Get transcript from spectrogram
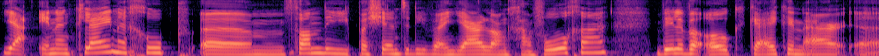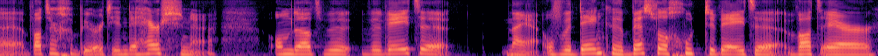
Ja, in een kleine groep um, van die patiënten die we een jaar lang gaan volgen, willen we ook kijken naar uh, wat er gebeurt in de hersenen. Omdat we, we weten nou ja, of we denken best wel goed te weten wat er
